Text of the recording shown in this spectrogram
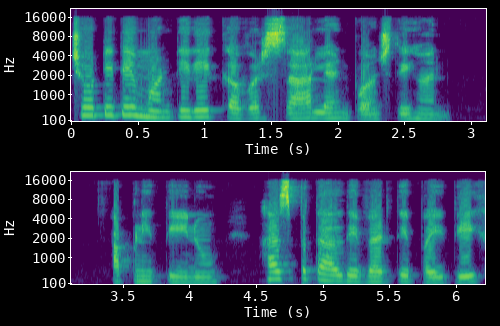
ਛੋਟੀ ਤੇ ਮੌਂਟੀ ਦੇ ਕਵਰ ਸਾਰ ਲੈਣ ਪਹੁੰਚਦੇ ਹਨ। ਆਪਣੀ ਧੀ ਨੂੰ ਹਸਪਤਾਲ ਦੇ ਬੈੱਡ ਤੇ ਪਈ ਦੇਖ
